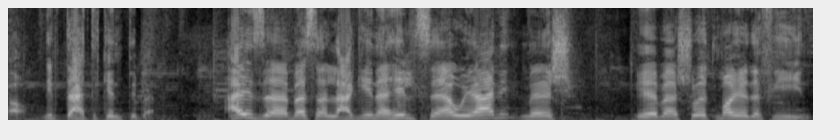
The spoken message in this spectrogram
آه دي بتاعتك أنت بقى. عايزة مثلا العجينة هيلث قوي يعني ماشي. يبقى شوية مية دافيين.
